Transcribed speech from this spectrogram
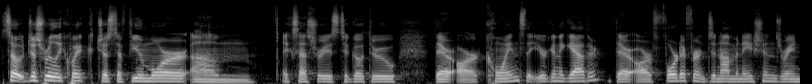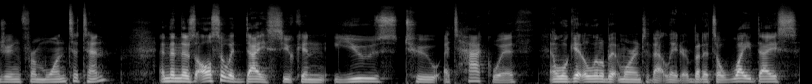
So just really quick, just a few more um, accessories to go through. There are coins that you're going to gather. There are four different denominations ranging from one to ten. And then there's also a dice you can use to attack with, and we'll get a little bit more into that later. But it's a white dice.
